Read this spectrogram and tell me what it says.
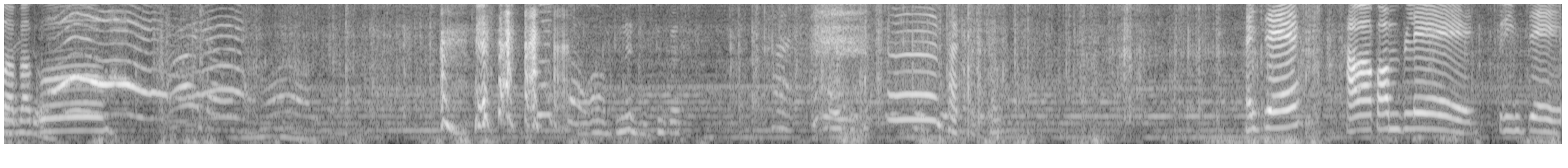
বাবা গো। আহ, থাক থাক, থাক। খাওয়া কমপ্লিট প্রিন্সেস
